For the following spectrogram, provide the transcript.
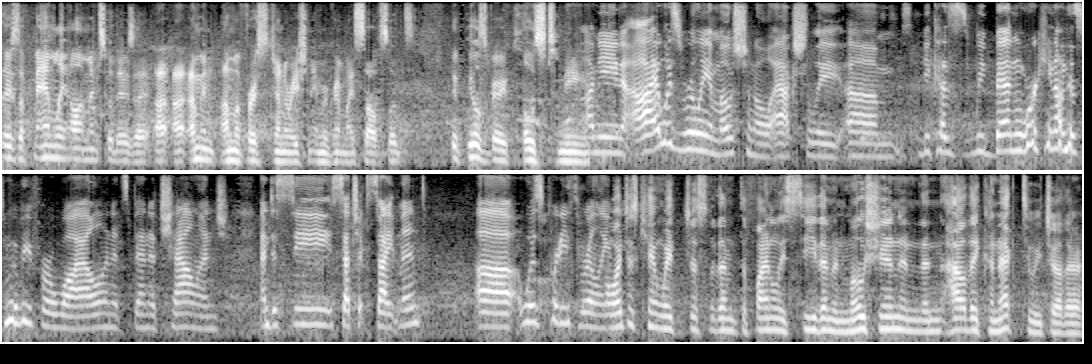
there's a family element so there's a I, I mean i'm a first generation immigrant myself so it's it feels very close to me I mean, I was really emotional actually um, because we've been working on this movie for a while and it's been a challenge. And to see such excitement uh, was pretty thrilling. oh, I just can't wait just for them to finally see them in motion and then how they connect to each other.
